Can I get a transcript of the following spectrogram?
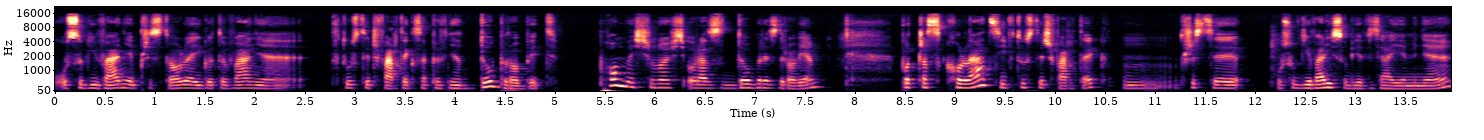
usługiwanie przy stole i gotowanie w tłusty czwartek zapewnia dobrobyt, pomyślność oraz dobre zdrowie. Podczas kolacji w tłusty czwartek mm, wszyscy usługiwali sobie wzajemnie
